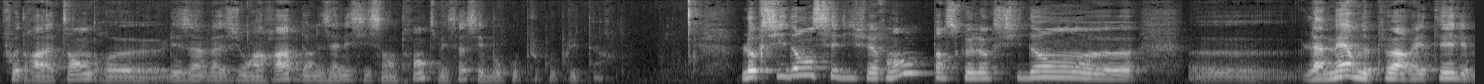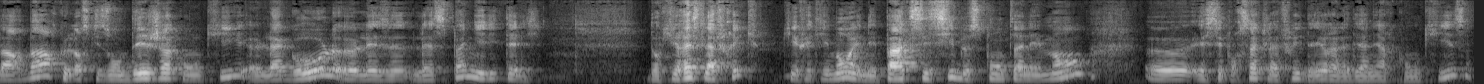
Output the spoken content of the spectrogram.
Il faudra attendre euh, les invasions arabes dans les années 630, mais ça c'est beaucoup, beaucoup plus tard. L'Occident c'est différent parce que l'Occident, euh, euh, la mer ne peut arrêter les barbares que lorsqu'ils ont déjà conquis la Gaule, l'Espagne et l'Italie. Donc il reste l'Afrique, qui effectivement n'est pas accessible spontanément, et c'est pour ça que l'Afrique d'ailleurs est la dernière conquise.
